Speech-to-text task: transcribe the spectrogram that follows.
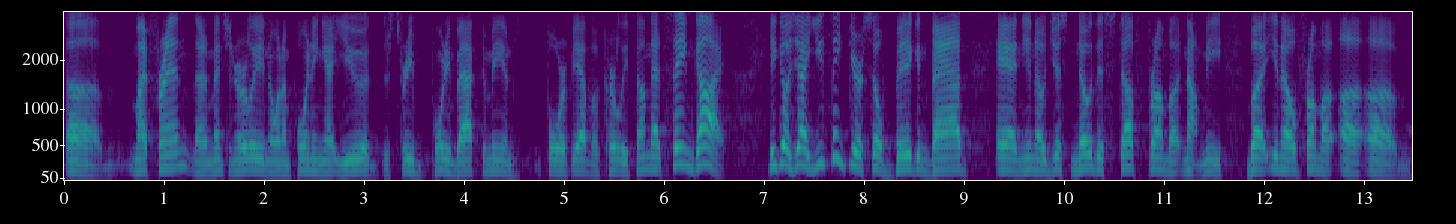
uh, my friend that I mentioned earlier, you know, when I'm pointing at you, there's three pointing back to me and four if you have a curly thumb. That same guy he goes, Yeah, you think you're so big and bad and, you know, just know this stuff from, a, not me, but, you know, from a, a, um,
